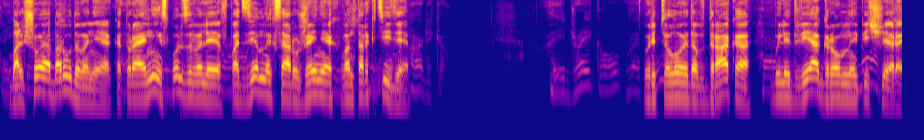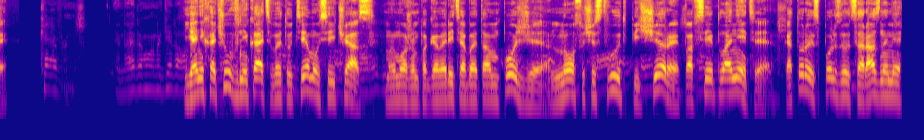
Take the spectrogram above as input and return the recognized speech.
большое оборудование, которое они использовали в подземных сооружениях в Антарктиде. У рептилоидов Драка были две огромные пещеры. Я не хочу вникать в эту тему сейчас. Мы можем поговорить об этом позже, но существуют пещеры по всей планете, которые используются разными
